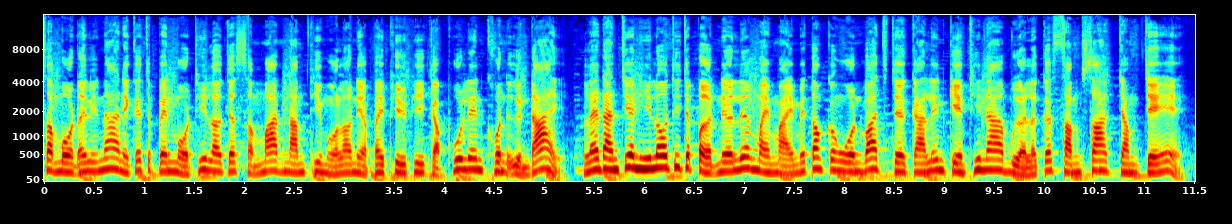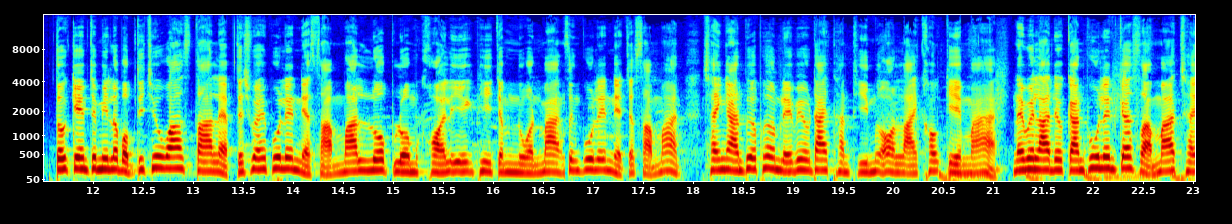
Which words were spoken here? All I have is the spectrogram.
สับโหมดอารีนาเนี่ยก็จะเป็นโหมดที่เราจะสามารถนำทีมของเราเนี่ยไป PVP กับผู้เล่นคนอื่นได้ และดันเจียนฮีโร่ที่จะเปิดเนื้อเรื่องใหม่ๆ ไม่ต้องกังวลว่าจะเจอการเล่นเกมที่น่าเบื่อแล้วก็ซ้ำซากจำเจ ตัวเกมจะมีระบบที่ชื่อว่า Star Lab จะช่วยให้ผู้เล่นเนี่ยสามารถรวบรวมคอยและ EXP จำนวนมาก ซึ่งผู้เล่นเนี่ยจะสามารถใช้งานเพื่อเพิ่มเลเวลได้ทันทีเมื่อออนไลน์เข้าเกมมา ในเวลาเดียวกันผู้เล่นก็สามารถใช้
